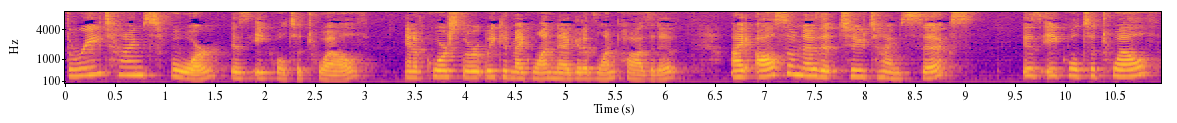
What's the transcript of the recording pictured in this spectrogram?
3 times 4 is equal to 12. And of course, we could make one negative, one positive. I also know that 2 times 6 is equal to 12.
